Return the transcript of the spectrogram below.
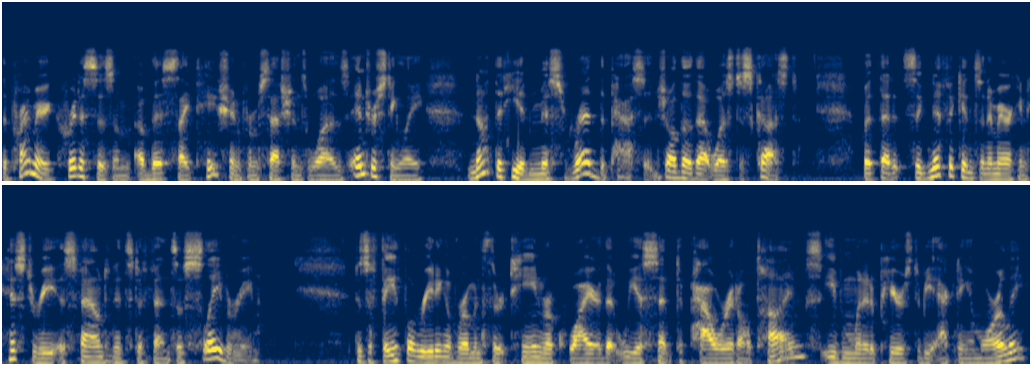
The primary criticism of this citation from Sessions was, interestingly, not that he had misread the passage, although that was discussed, but that its significance in American history is found in its defense of slavery. Does a faithful reading of Romans 13 require that we assent to power at all times, even when it appears to be acting immorally,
